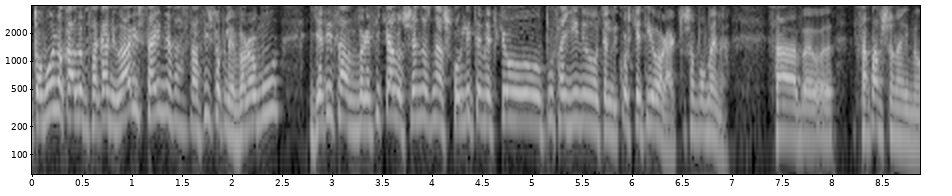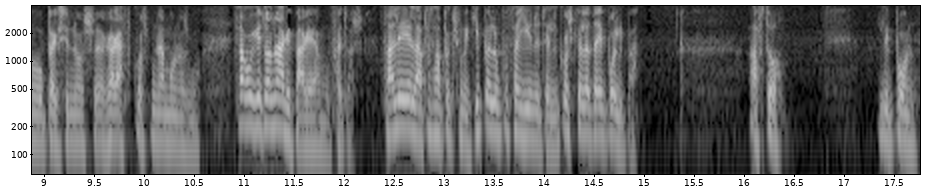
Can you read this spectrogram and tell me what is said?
το μόνο καλό που θα κάνει ο Άρης θα είναι θα σταθεί στο πλευρό μου γιατί θα βρεθεί κι άλλος ένας να ασχολείται με ποιο, πού θα γίνει ο τελικός και τι ώρα εκτός από μένα. Θα, θα πάψω να είμαι ο περσινός γραφικό που είναι μόνος μου. Θα έχω και τον Άρη παρέα μου φέτος. Θα λέει, Ελά, πού θα παίξουμε κύπελο, πού θα γίνει ο τελικός και όλα τα υπόλοιπα. Αυτό. Λοιπόν,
